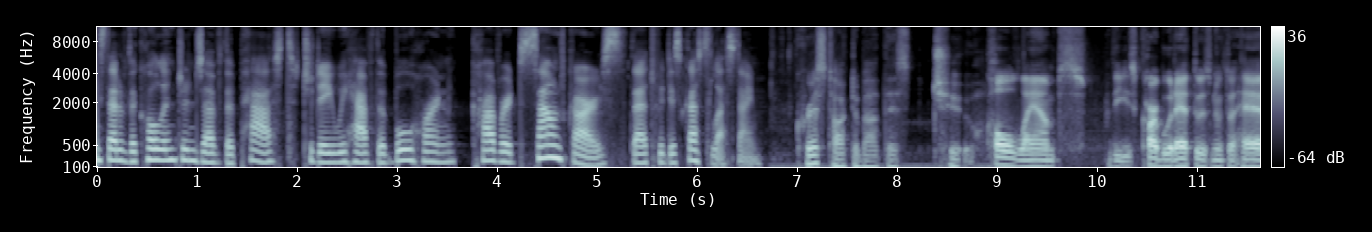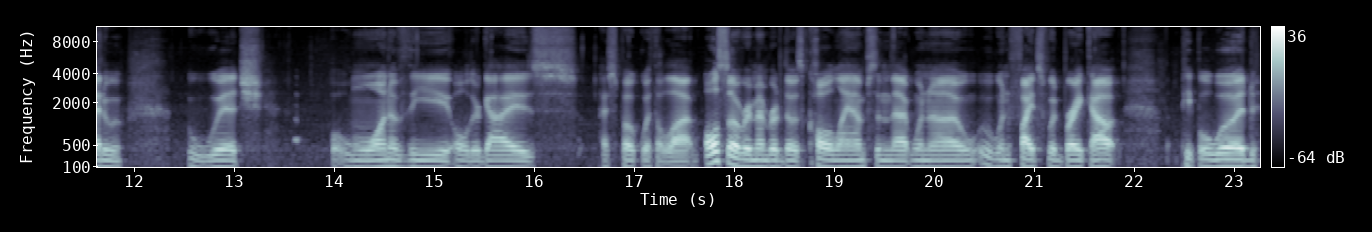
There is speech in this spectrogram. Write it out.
Instead of the coal lanterns of the past, today we have the bullhorn covered sound cars that we discussed last time. Chris talked about this too. Coal lamps, these carburetos no terreiro, which one of the older guys I spoke with a lot also remembered those coal lamps, and that when uh, when fights would break out, people would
